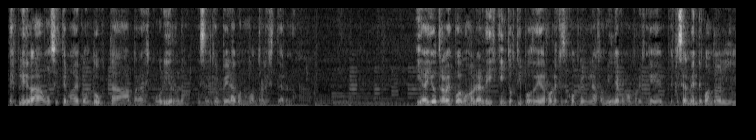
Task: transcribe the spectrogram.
Despliega un sistema de conducta para descubrirlo, es el que opera con un control externo. Y ahí otra vez podemos hablar de distintos tipos de roles que se cumplen en la familia, como por, eh, especialmente cuando el,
